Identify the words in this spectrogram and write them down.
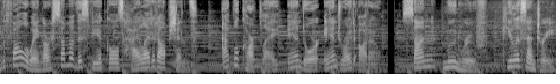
The following are some of this vehicle's highlighted options. Apple CarPlay and or Android Auto, sun, moonroof, keyless entry,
